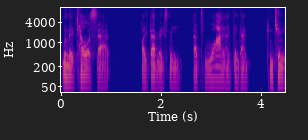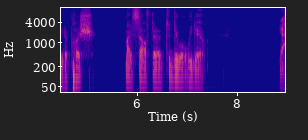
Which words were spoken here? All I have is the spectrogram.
when they tell us that. Like that makes me that's why i think i continue to push myself to to do what we do. Yeah.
